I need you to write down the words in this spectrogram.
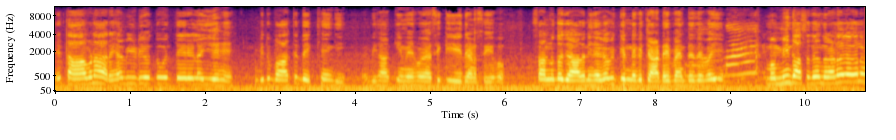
ਇਹ ਤਾਂ ਬਣਾ ਰਿਹਾ ਵੀਡੀਓ ਤੂੰ ਤੇਰੇ ਲਈ ਇਹ ਵੀ ਤੂੰ ਬਾਅਦ ਚ ਦੇਖੇਂਗੀ ਵੀ ਹਾਂ ਕਿਵੇਂ ਹੋਇਆ ਸੀ ਕੀ ਦਿਨ ਸੀ ਉਹ। ਸਾਨੂੰ ਤਾਂ ਯਾਦ ਨਹੀਂ ਹੈਗਾ ਵੀ ਕਿੰਨੇ ਕੁ ਚਾਟੇ ਪੈਂਦੇ ਤੇ ਬਈ। ਮੰਮੀ ਦੱਸਦੇ ਹੁੰਦੇ ਰਹਿਣਾ ਗਗਨ।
